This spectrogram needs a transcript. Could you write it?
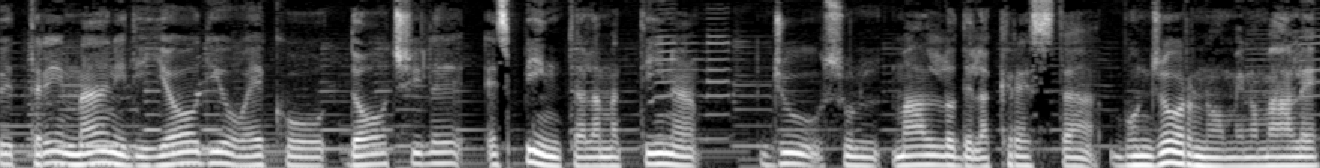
sue tre mani di iodio, eco docile, è spinta la mattina giù sul mallo della cresta. Buongiorno, meno male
